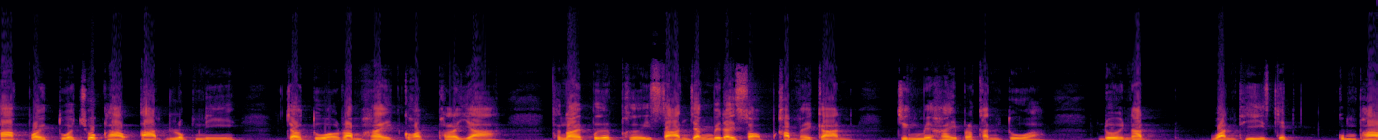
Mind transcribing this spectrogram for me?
หากปล่อยตัวชั่วคราวอาจหลบหนี เจ้าตัวร่ำไห้กอดภรรยา ทนายเปิดเผยศาลยังไม่ได้สอบคำให้การ จึงไม่ให้ประกันตัว โดยนัดวันที่ 7 กุมภา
